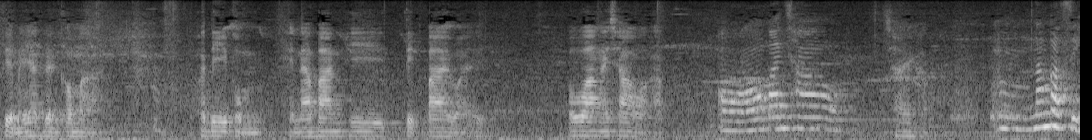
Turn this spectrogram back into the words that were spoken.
เสียมารยาทเดินเข้ามา พอดีผมเห็นหน้าบ้านพี่ติดป้ายไว้ว่าว่างให้เช่าอะครับ อ๋อ บ้านเช่า ใช่ครับ อืม นั่งก่อนสิ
